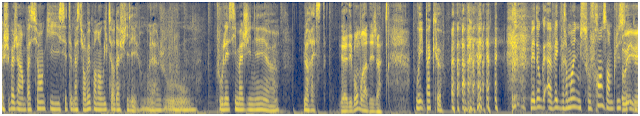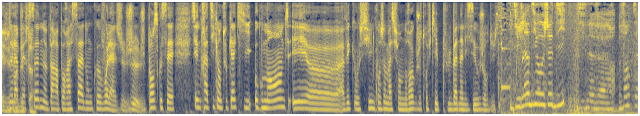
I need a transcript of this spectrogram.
je sais pas, j'ai un patient qui s'était masturbé pendant 8 heures d'affilée. Voilà, je vous, je vous laisse imaginer euh, le reste. Il a des bons bras déjà. Oui, pas que. Mais donc avec vraiment une souffrance en plus oui, de, oui, de la personne de par rapport à ça. Donc euh, voilà, je, je, je, pense que c'est c'est une pratique en tout cas qui augmente et euh, avec aussi une consommation de drogue, je trouve qui est plus banalisée aujourd'hui. Du lundi au jeudi, 19h, 20h.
